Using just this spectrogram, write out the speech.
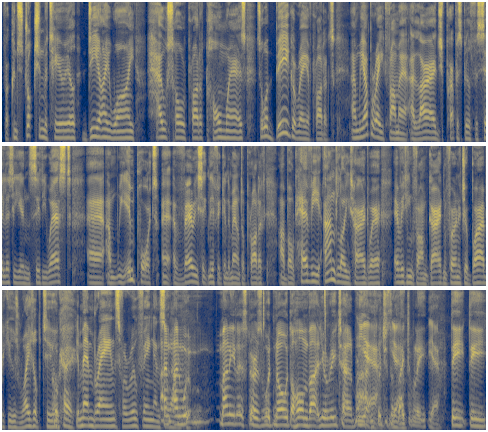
for construction material, DIY, household product, homewares. So a big array of products, and we operate from a, a large purpose-built facility in Citywest, uh, and we import a, a very significant amount of product, uh, both heavy and light hardware, everything from garden furniture, barbecues, right up to Okay. your membranes for roofing and so and on. and many listeners would know the home value retail brand, Yeah, which is yeah, effectively yeah. the the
